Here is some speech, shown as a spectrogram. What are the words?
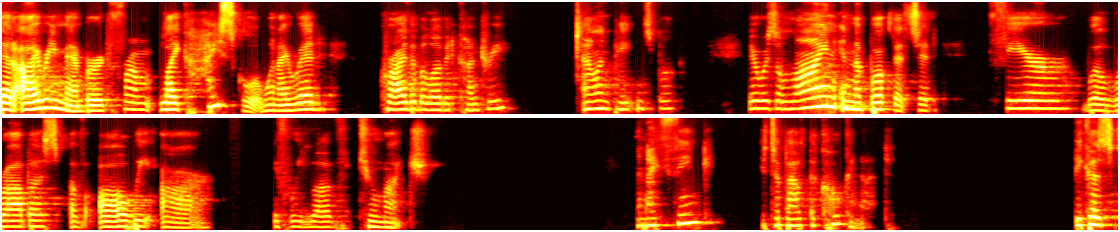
that I remembered from like high school when I read Cry the Beloved Country, Alan Paton's book. There was a line in the book that said, Fear will rob us of all we are if we love too much. And I think it's about the coconut. Because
